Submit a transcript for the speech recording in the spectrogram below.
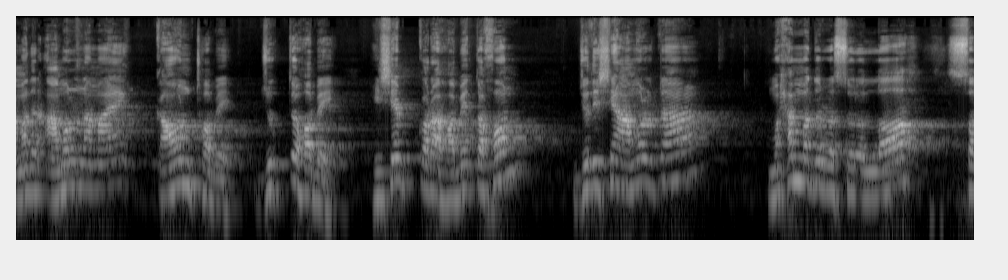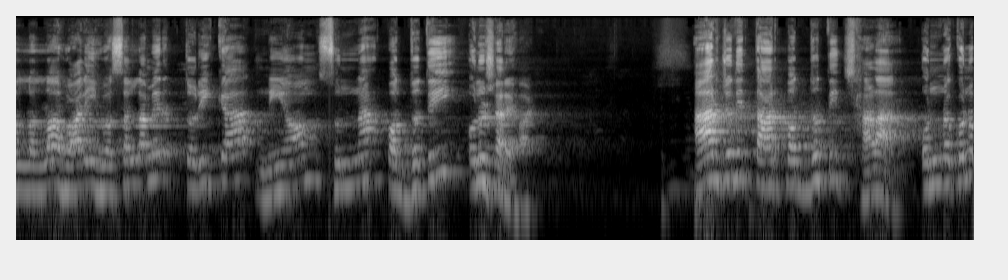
আমাদের আমল নামায় কাউন্ট হবে, যুক্ত হবে, হিসেব করা হবে তখন যদি সে আমলটা মুহাম্মদুর রসুল্লাহ সাল্লাহ আলী ওয়াসাল্লামের তরিকা, নিয়ম সুন্না পদ্ধতি অনুসারে হয়। আর যদি তার পদ্ধতি ছাড়া অন্য কোনো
